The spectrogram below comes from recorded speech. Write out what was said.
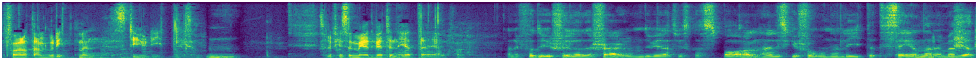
för att algoritmen styr dit. Liksom. Mm. Så det finns en medvetenhet där i alla fall. Ja, nu får du ju skylla dig själv om du vill att vi ska spara den här diskussionen lite till senare. Men jag,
